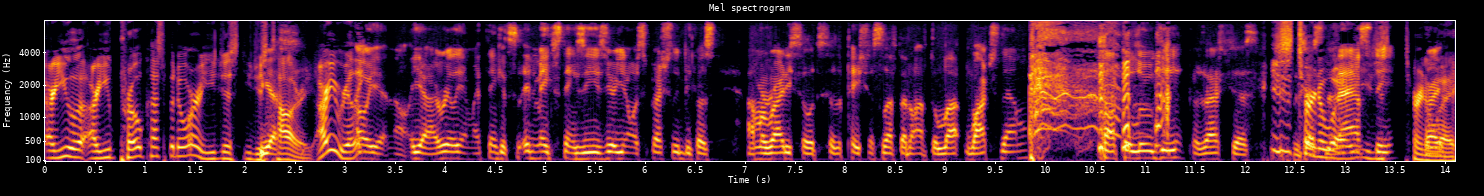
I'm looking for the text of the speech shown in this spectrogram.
are you? Are you pro cuspidor? Or you just you just Yes. tolerate? it? Are you really? Oh yeah, no, yeah, I really am. I think it's it makes things easier, you know, especially because I'm a righty, so it's to the patients left. I don't have to lo- watch them talk to loogie because that's just you just turn just away. nasty, you just turn right? away.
